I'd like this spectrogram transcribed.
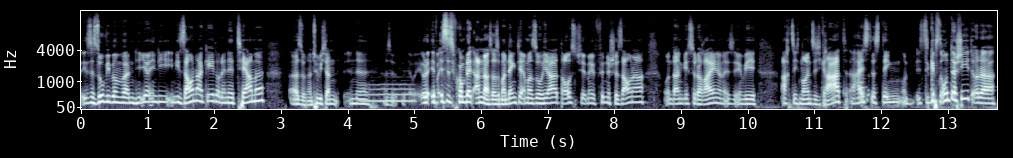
ist es so, wie wenn man hier in die, in die Sauna geht oder in eine Therme? Also natürlich dann in eine, also, oder ist es komplett anders? Also man denkt ja immer so, ja, draußen steht irgendwie finnische Sauna und dann gehst du da rein und dann ist irgendwie 80, 90 Grad heißt das Ding. Und gibt es einen Unterschied oder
